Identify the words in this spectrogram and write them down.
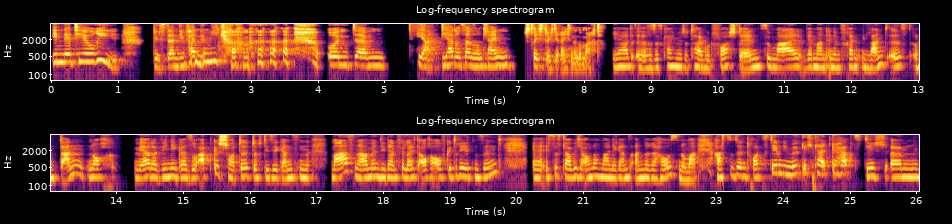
In der Theorie, bis dann die Pandemie kam. und ähm, ja, die hat uns dann so einen kleinen Strich durch die Rechnung gemacht. Ja, also das kann ich mir total gut vorstellen, zumal wenn man in einem fremden Land ist und dann noch mehr oder weniger so abgeschottet durch diese ganzen Maßnahmen, die dann vielleicht auch aufgetreten sind, äh, ist es, glaube ich, auch nochmal eine ganz andere Hausnummer. Hast du denn trotzdem die Möglichkeit gehabt, dich, ähm,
